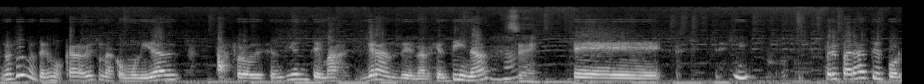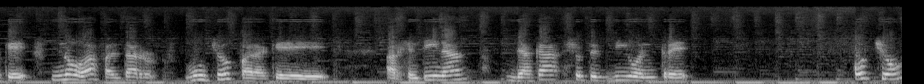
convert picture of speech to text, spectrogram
nosotros tenemos cada vez una comunidad afrodescendiente más grande en Argentina. Sí. Eh, y prepárate porque no va a faltar mucho para que Argentina, de acá yo te digo entre 8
